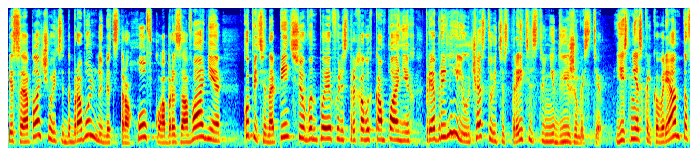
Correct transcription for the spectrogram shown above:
если оплачиваете добровольную медстраховку, образование, копите на пенсию в НПФ или страховых компаниях, приобрели или участвуете в строительстве недвижимости. Есть несколько вариантов,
